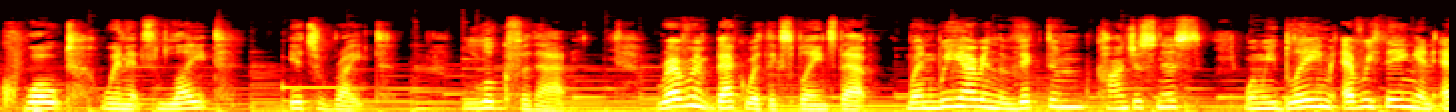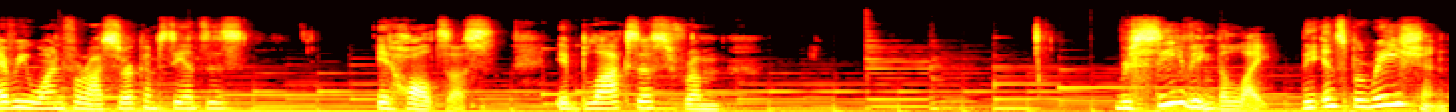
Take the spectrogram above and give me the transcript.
Quote, when it's light, it's right. Look for that. Reverend Beckwith explains that when we are in the victim consciousness, when we blame everything and everyone for our circumstances, it halts us. It blocks us from receiving the light, the inspiration.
